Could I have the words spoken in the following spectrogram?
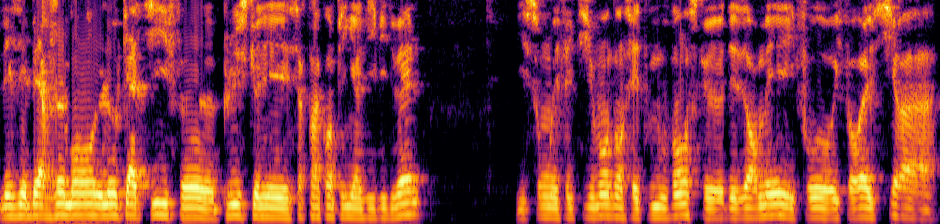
les hébergements locatifs euh, plus que les certains campings individuels. Ils sont effectivement dans cette mouvance que désormais il faut il faut réussir à,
